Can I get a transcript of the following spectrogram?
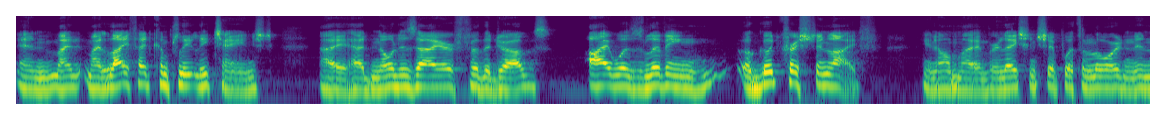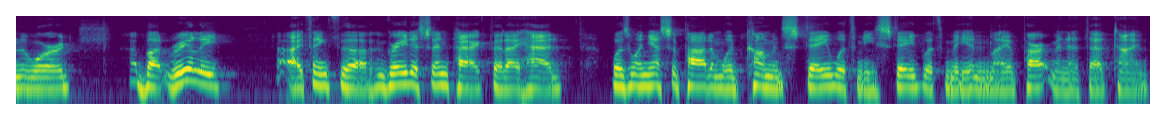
and my, my life had completely changed. I had no desire for the drugs. I was living a good Christian life, you know, my relationship with the Lord and in the Word. But really, I think the greatest impact that I had was when Yesupadam would come and stay with me, stayed with me in my apartment at that time,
